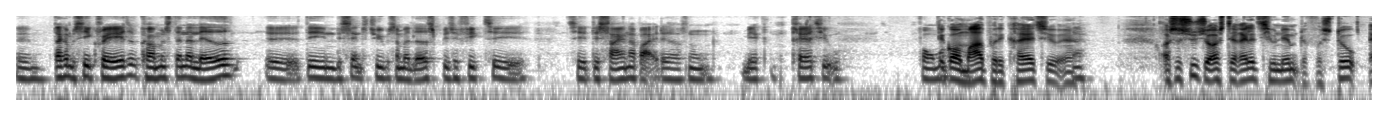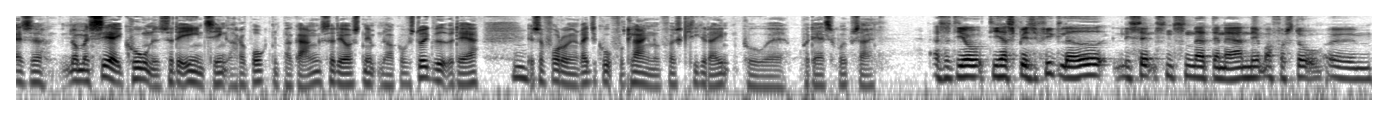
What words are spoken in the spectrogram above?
Øh, der kan man sige, at Creative Commons, den er lavet, øh, det er en licenstype, som er lavet specifikt til, til designarbejde og sådan nogle mere kreative former. Det går meget på det kreative, ja. ja. Og så synes jeg også, det er relativt nemt at forstå. Altså, når man ser ikonet, så er det én ting, og har du brugt den et par gange, så er det også nemt nok. Og hvis du ikke ved, hvad det er, mm. så får du en rigtig god forklaring, når du først klikker dig ind på, uh, på deres website. Altså, de har, jo, de har specifikt lavet licensen, sådan at den er nem at forstå. Øhm,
